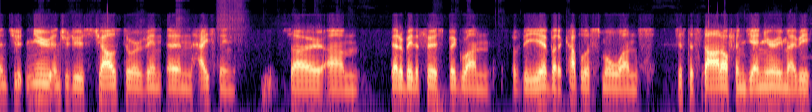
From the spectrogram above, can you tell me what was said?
intro- new introduced Charles Tour event in Hastings. So um, that'll be the first big one of the year, but a couple of small ones just to start off in January, maybe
